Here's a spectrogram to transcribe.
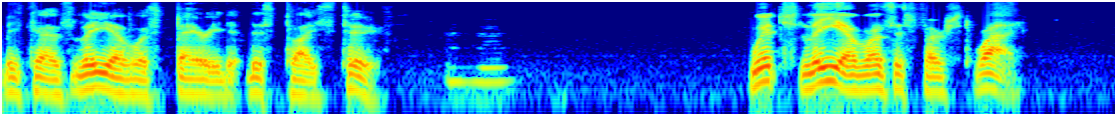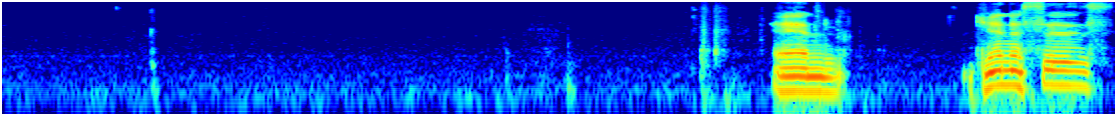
because Leah was buried at this place too. Mm-hmm. Which Leah was his first wife. And Genesis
